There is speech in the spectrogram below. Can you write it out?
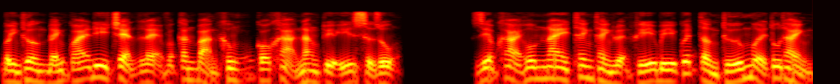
bình thường đánh quái đi chẹn lẹ và căn bản không có khả năng tùy ý sử dụng. Diệp khải hôm nay thanh thành luyện khí bí quyết tầng thứ 10 tu thành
